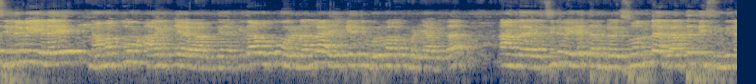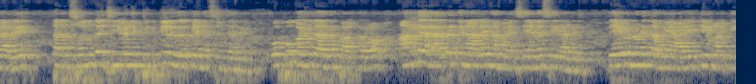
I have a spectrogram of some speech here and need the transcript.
சிலுவையிலே நமக்கும் ஐக்கிய அந்த பிதாவுக்கும் ஒரு நல்ல ஐக்கியத்தை உருவாக்கும்படியாக தான் அந்த சிலுவையிலே தன்னுடைய சொந்த ரத்தத்தை சிந்தினாரு. தன் சொந்த ஜீவனை பிரிக்கிறதுக்கு என்ன செஞ்சாரு? ஒப்பு கொடுத்தாருன்னு பார்க்குறோம். அந்த ரத்தத்தினாலே நம்ம என்ன செய்கிறாரு தேவனோட தம்மை ஐக்கியமாக்கி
